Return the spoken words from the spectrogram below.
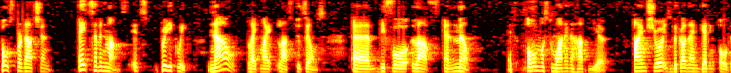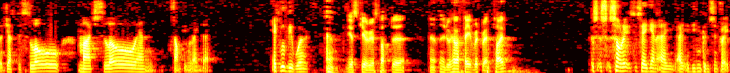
post-production. Eight, seven months. It's pretty quick. Now, like my last two films, uh, Before Love and Milk, it's almost one and a half year. I'm sure it's because I'm getting older, just a slow, much slow and something like that. It will be worse. Just curious, but uh, uh, do you have a favorite reptile? S- s- sorry, s- say again. I, I didn't concentrate.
